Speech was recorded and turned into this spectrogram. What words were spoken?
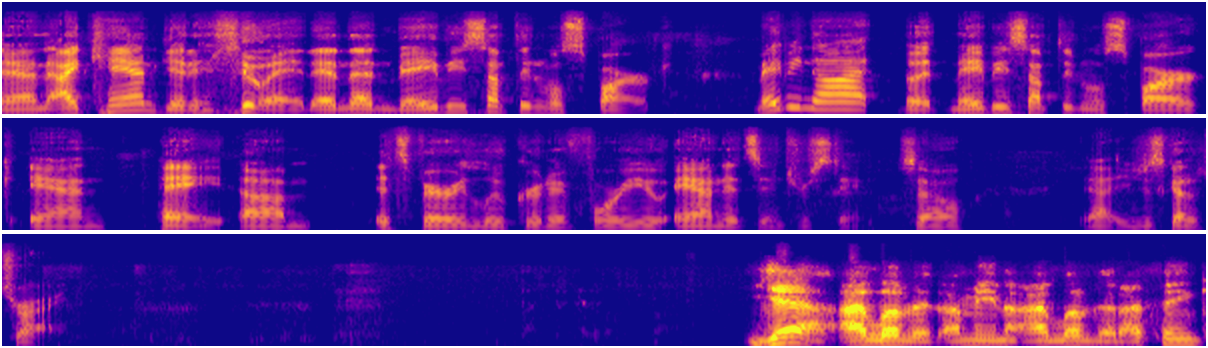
and I can get into it. And then maybe something will spark. Maybe not, but maybe something will spark. And hey, um, it's very lucrative for you and it's interesting. So yeah, you just got to try. Yeah, I love it. I mean, I love that. I think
